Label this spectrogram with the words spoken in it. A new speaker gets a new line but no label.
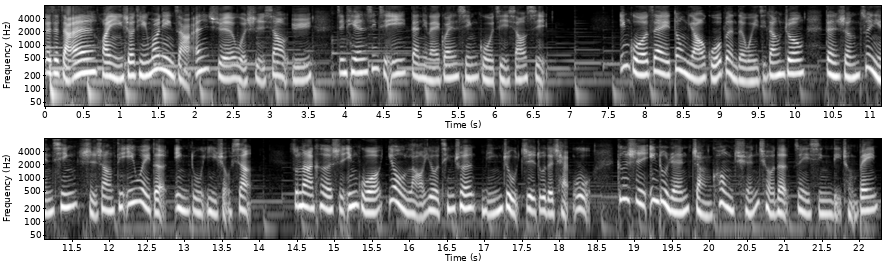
大家早安，欢迎收听 Morning 早安学，我是笑鱼。今天星期一，带你来关心国际消息。英国在动摇国本的危机当中，诞生最年轻、史上第一位的印度裔首相。苏纳克是英国又老又青春民主制度的产物，更是印度人掌控全球的最新里程碑。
